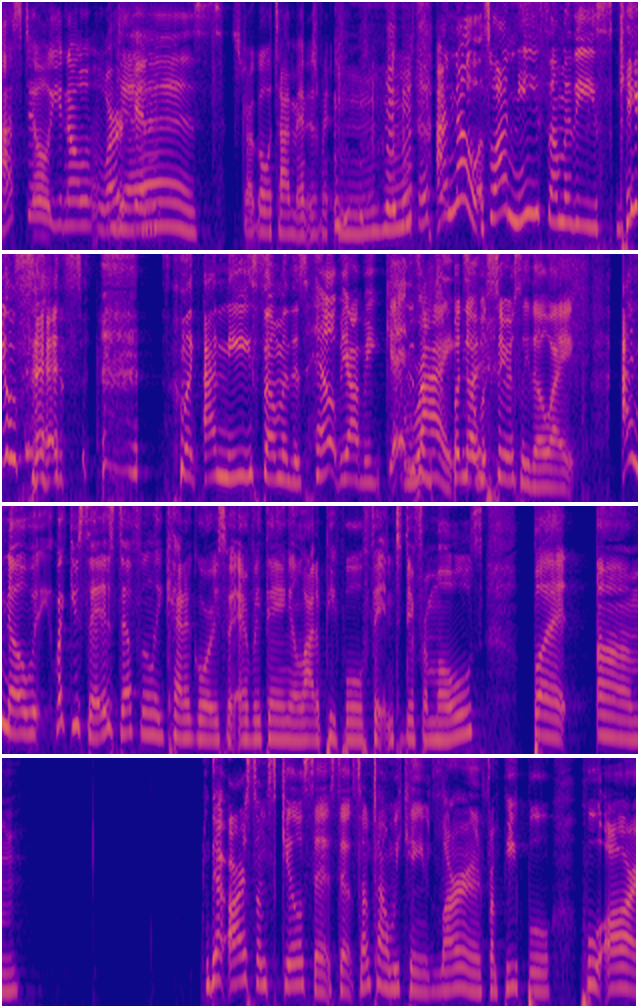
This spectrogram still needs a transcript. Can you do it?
i still you know work and struggle with time management Mhm. I know. So I need some of these skill sets. like I need some of this help y'all be getting. some- Right. But no, but seriously though, like I know, like you said, it's definitely categories for everything. And a lot of people fit into different molds. But um there are some skill sets that sometimes we can learn from people who are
